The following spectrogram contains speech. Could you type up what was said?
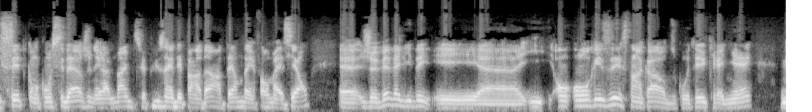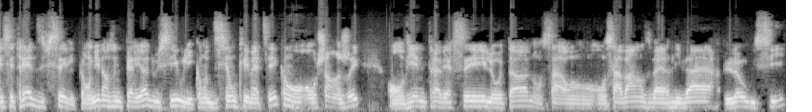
sites qu'on considère généralement un petit peu plus indépendants en termes d'information. je vais valider et on, on, résiste encore du côté ukrainien mais c'est très difficile. Puis on est dans une période aussi où les conditions climatiques ont, changé. On vient de traverser l'automne, on, on, s'avance vers l'hiver là aussi.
